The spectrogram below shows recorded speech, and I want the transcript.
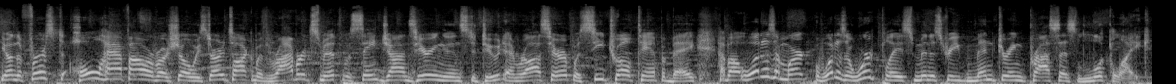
You know, in the first whole half hour of our show, we started talking with Robert Smith with St. John's Hearing Institute and Ross Harrop with C12 Tampa Bay about what does a mark, what does a workplace ministry mentoring process look like.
